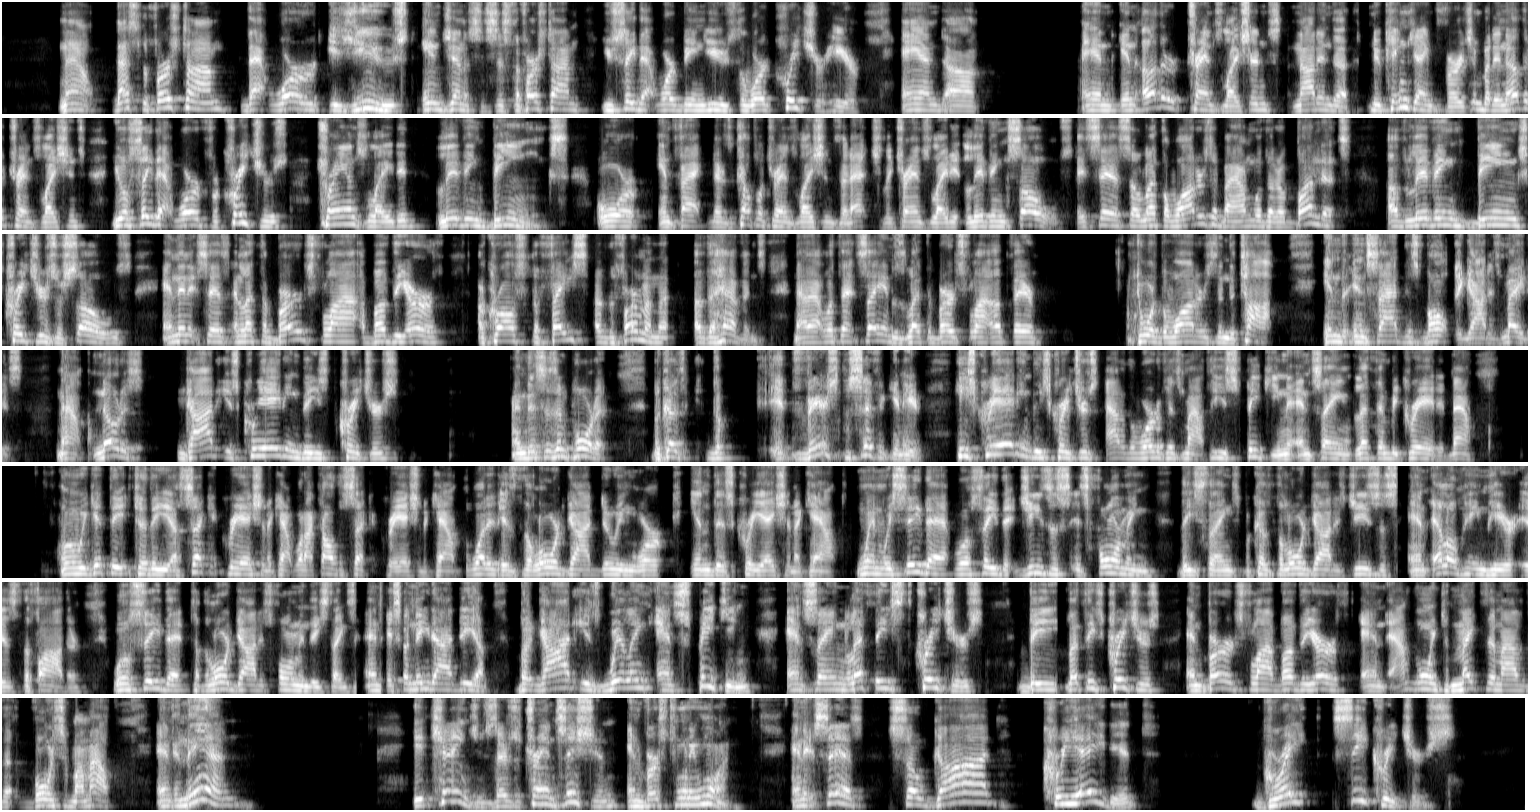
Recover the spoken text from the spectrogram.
Now, that's the first time that word is used in Genesis. It's the first time you see that word being used, the word creature here. And uh, and in other translations, not in the New King James Version, but in other translations, you'll see that word for creatures translated living beings or in fact, there's a couple of translations that actually translate it living souls. It says, So let the waters abound with an abundance of living beings, creatures, or souls. And then it says, And let the birds fly above the earth across the face of the firmament of the heavens. Now, that what that's saying is let the birds fly up there toward the waters in the top, in the inside this vault that God has made us. Now, notice God is creating these creatures and this is important because the it's very specific in here. He's creating these creatures out of the word of his mouth. He's speaking and saying, "Let them be created." Now, when we get the, to the uh, second creation account, what I call the second creation account, what it is the Lord God doing work in this creation account. When we see that, we'll see that Jesus is forming these things because the Lord God is Jesus and Elohim here is the Father. We'll see that the Lord God is forming these things. And it's a neat idea, but God is willing and speaking and saying, let these creatures be, let these creatures and birds fly above the earth, and I'm going to make them out of the voice of my mouth. And, and then it changes. There's a transition in verse 21. And it says, So God created great sea creatures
